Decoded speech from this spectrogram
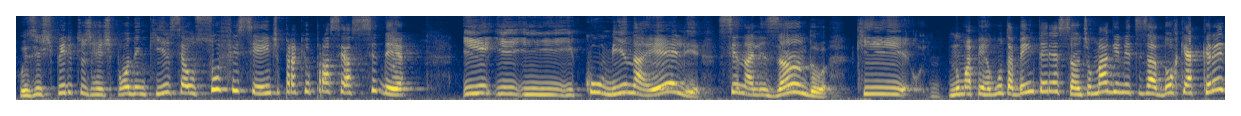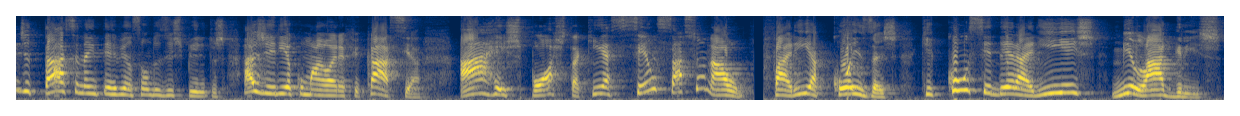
os espíritos respondem que isso é o suficiente para que o processo se dê. E, e, e, culmina ele sinalizando que, numa pergunta bem interessante, o magnetizador que acreditasse na intervenção dos espíritos agiria com maior eficácia? A resposta aqui é sensacional. Faria coisas que considerarias milagres.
